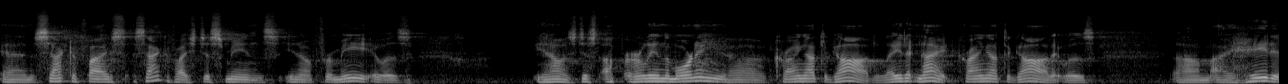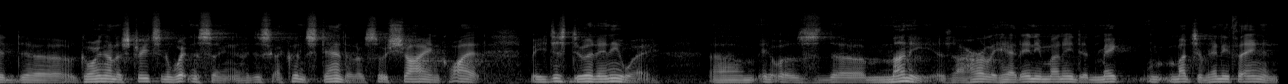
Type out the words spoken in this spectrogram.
And sacrifice sacrifice just means, you know, for me it was you know, it's just up early in the morning, uh, crying out to God, late at night, crying out to God. It was, um, I hated uh, going on the streets and witnessing. I just, I couldn't stand it. I was so shy and quiet, but you just do it anyway. Um, it was the money, as I hardly had any money, didn't make much of anything, and,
